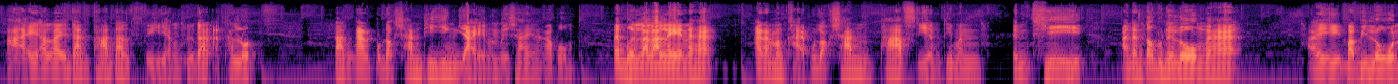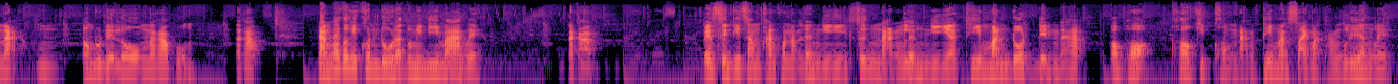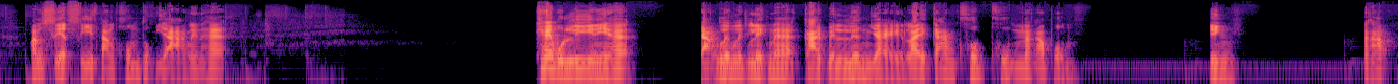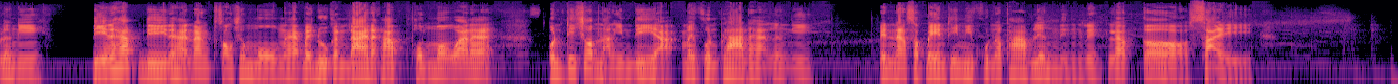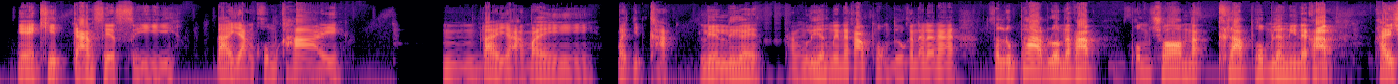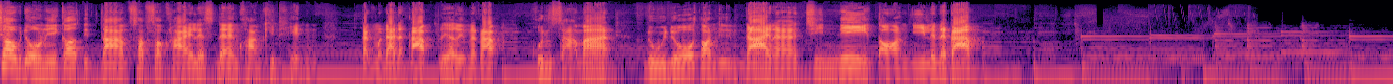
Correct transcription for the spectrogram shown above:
ขายอะไรด้านภาพด้านเสียง หรือด้านอัธรสด้านงานโปรดักชันที่ยิ่งใหญ่มันไม่ใช่นะครับ ผมไม่เหมือนลาลาเลนนะฮะอันนั้นมันขายโปรดักชันภาพเสียงที่มันเต็มที่ อันนั้นต้องดูในโรงนะฮะ ไอ้บาบิโลนอะต้องดูในโรงนะครับผมนะครับหนังให้ก็คิดคนดูนะตรงนี้ดีมากเลยนะครับ เป็นสิ่งที่สำคัญของหนังเรื่องนี้ ซึ่งหนังเรื่องนี้อะที่มันโดดเด่นนะฮะก็เพราะข้อคิดของหนังที่มันใส่มาทั้งเรื่องเลย มันเสียดสีสังคมทุกอย่างเลยนะฮะแค่บูลลี่นี่ฮะจากเรื่องเล็ก ๆ นะฮะกลายเป็นเรื่องใหญ่ไร้การควบคุมนะครับผม จริงนะครับ เรื่องนี้ ดีนะครับดีนะฮะหนังสองชั่วโมงนะฮะไปดูกันได้นะครับ ผมมองว่านะฮะคนที่ชอบหนังอินดี้อะไม่ควรพลาดนะฮะเรื่องนี้ เป็นหนังสเปนที่มีคุณภาพเรื่องหนึ่งเลย แล้วก็ใส่ แง่คิดการเสียดสีได้อย่างคมคาย อืม ได้อย่างไม่ไม่ติดขัดเรื่อยๆทั้งเรื่องเลยนะครับ ผมดูกันได้แล้วนะ สรุปภาพรวมนะครับ ผมชอบนะครับ ผมเรื่องนี้นะครับ ใครชอบวิดีโอนี้ก็ติดตาม Subscribe และแสดงความคิดเห็นกันมาได้นะครับและอย่าลืมนะครับ คุณสามารถดูวิดีโอตอนอื่นได้นะฮะที่นี่ตอนนี้เลยนะครับ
